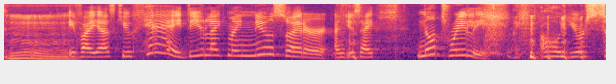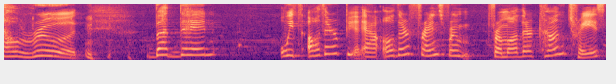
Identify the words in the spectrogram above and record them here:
Mm. If I ask you, hey, do you like my new sweater? And you say, not really. Like, oh, you're so rude. But then with other, uh, other friends from, from other countries,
